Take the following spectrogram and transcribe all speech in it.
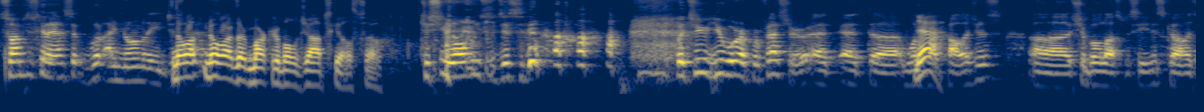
So I'm just going to ask it what I normally just No, ask. no other marketable job skills. So Just you always just. but you you were a professor at at uh, one of our colleges, uh, Chabot Las Positas College.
